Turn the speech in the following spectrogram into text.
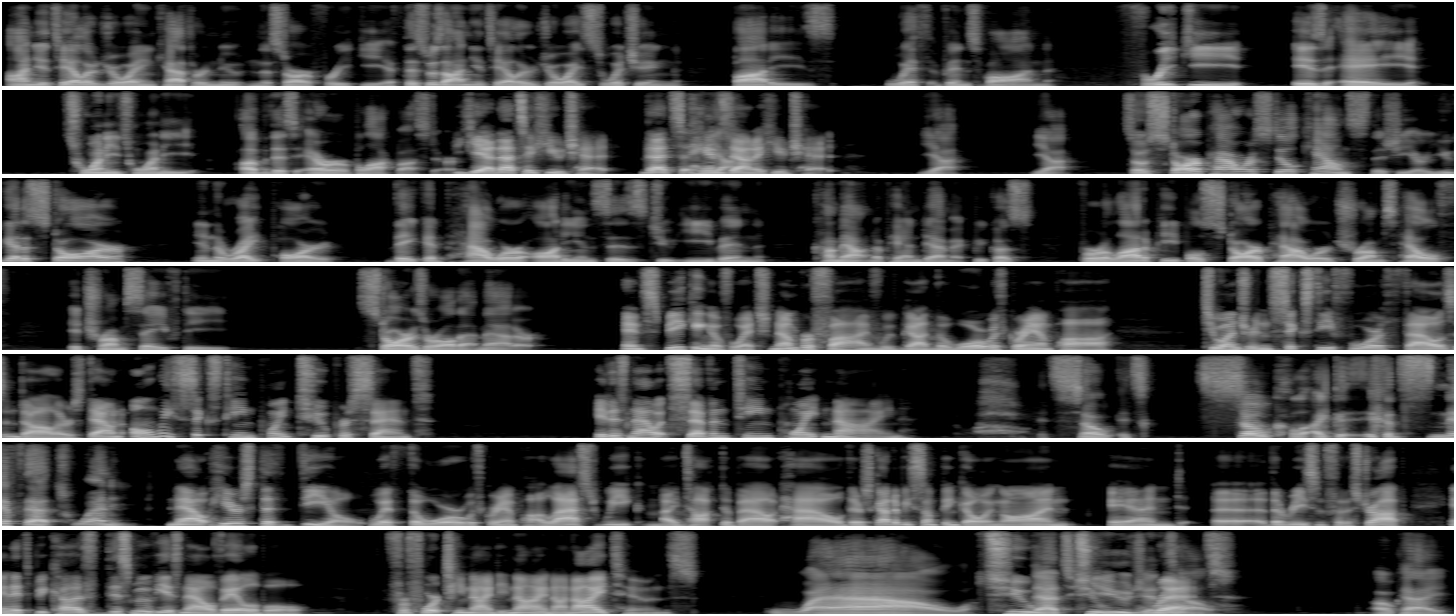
Anya Taylor Joy and Kathryn Newton, the star of Freaky, if this was Anya Taylor Joy switching bodies with Vince Vaughn, Freaky is a 2020 of this era blockbuster. Yeah, that's a huge hit. That's hands Yeah. down a huge hit. Yeah. Yeah. So star power still counts this year. You get a star in the right part, they could power audiences to even come out in a pandemic because for a lot of people, star power trumps health, it trumps safety. Stars are all that matter. And speaking of which, number 5 we we've got Mhm. The War with Grandpa, $264,000, down only 16.2%. It is now at 17.9. Oh, it's so it's so close. I could, it could sniff that 20. Now, here's the deal with The War with Grandpa. Last week, I Mhm. talked about how there's got to be something going on and uh, the reason for this drop. And it's because this movie is now available for $14.99 on iTunes Wow. to, That's to huge rent. intel. Okay.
